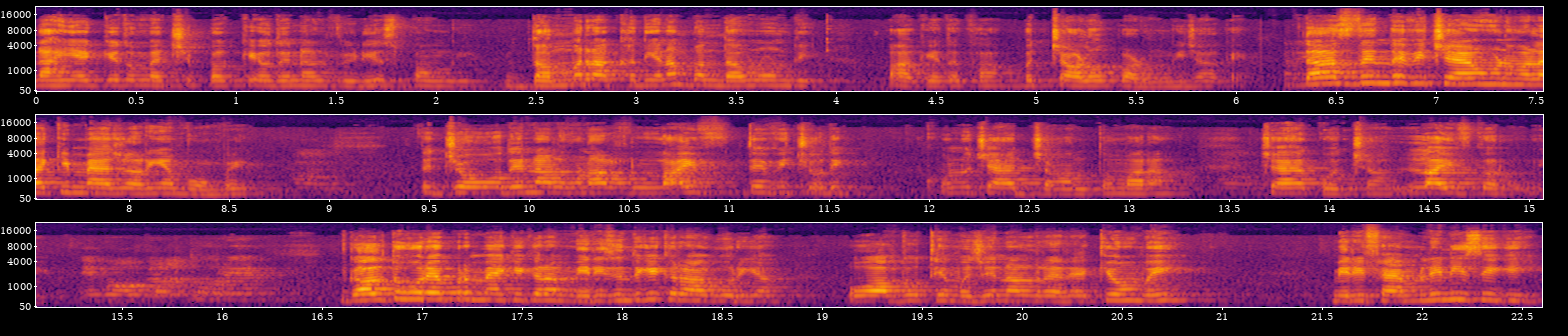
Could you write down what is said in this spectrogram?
ਨਾ ਹੀ ਅੱਗੇ ਤੋਂ ਮੈਂ ਚਿਪਕ ਕੇ ਉਹਦੇ ਨਾਲ ਵੀਡੀਓਜ਼ ਪਾਉਂਗੀ। ਦਮ ਰੱਖਦੀ ਆ ਨਾ ਬੰਦਾ ਬਣਾਉਣ ਦੀ, ਪਾ ਕੇ ਦਿਖਾ ਬਚਾਲੋ ਪੜੂੰਗੀ ਜਾ ਕੇ। 10 ਦਿਨ ਦੇ ਵਿੱਚ ਇਹ ਹੋਣ ਵਾਲਾ ਕਿ ਮੈਂ ਜਾ ਰਹੀ ਹਾਂ ਬੰਬੇ। ਤੇ ਜੋ ਉਹਦੇ ਨਾਲ ਹੋਣਾ ਲਾਈਫ ਦੇ ਵਿੱਚ ਉਹਦੀ, ਉਹਨੂੰ ਚਾਹੇ ਜਾਨ ਤੋਂ ਮਾਰਾਂ, ਚਾਹੇ ਕੁਛ ਆ ਲਾਈਵ ਕਰੂੰਗੀ। ਇਹ ਬਹੁਤ ਗਲਤ ਹੋ ਰਿਹਾ ਹੈ ਹੋ ਪਰ ਮੈਂ ਕੀ ਕਰਾਂ? ਮੇਰੀ ਜ਼ਿੰਦਗੀ ਖਰਾਬ ਹੋ ਰਹੀ ਆ। ਉਹ ਆਪਦੇ ਉੱਥੇ ਮਜ਼ੇ ਨਾਲ ਰਹਿ ਰਿਹਾ। ਕਿਉਂ ਬਈ? ਮੇਰੀ ਫੈਮਿਲੀ ਨਹੀਂ ਸੀਗੀ।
